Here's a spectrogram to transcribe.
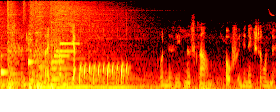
Das könnte schon haben. Ja! Runde 7 ist klar. Auf in die nächste Runde.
